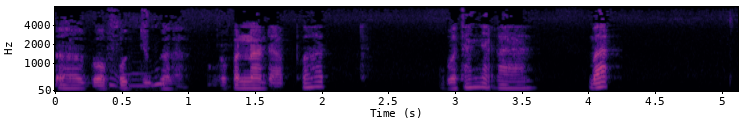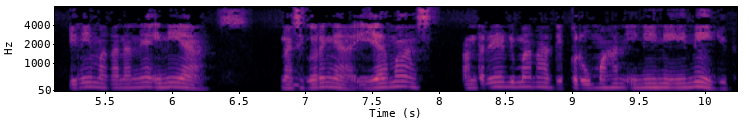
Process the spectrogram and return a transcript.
eh, GoFood Mm-mm. juga. Gue pernah dapat gue tanya kan mbak ini makanannya ini ya nasi gorengnya? Iya mas antarnya di mana? Di perumahan ini ini ini gitu.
